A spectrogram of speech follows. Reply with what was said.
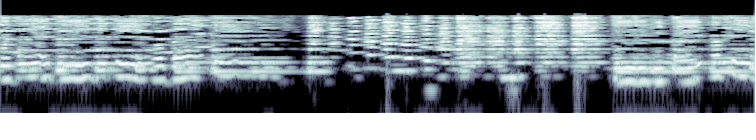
පොදිය ජීවිතේ ඔබ ජීවිතේ අපේ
